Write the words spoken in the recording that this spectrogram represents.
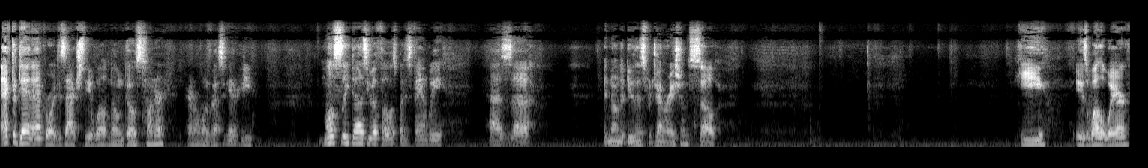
Actor Dan Aykroyd is actually a well-known ghost hunter, paranormal investigator. He mostly does UFOs, but his family has uh, been known to do this for generations. So he is well aware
